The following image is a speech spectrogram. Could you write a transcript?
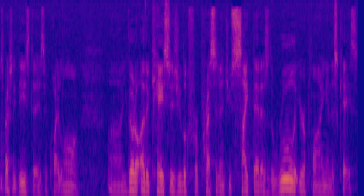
especially these days, they're quite long. Uh, you go to other cases, you look for a precedent, you cite that as the rule that you're applying in this case.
